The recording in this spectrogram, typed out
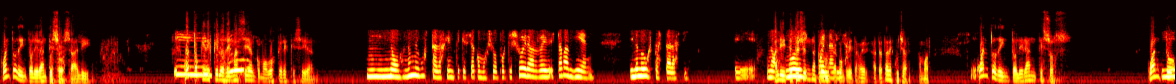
¿cuánto, de intolerante sos, Ali? ¿Cuánto querés que los demás sean como vos querés que sean? No, no me gusta la gente que sea como yo, porque yo era estaba bien y no me gusta estar así. Eh, no, Ali, te estoy haciendo una pregunta concreta, a ver, a tratar de escuchar, amor. ¿Cuánto de intolerante sos? ¿Cuánto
